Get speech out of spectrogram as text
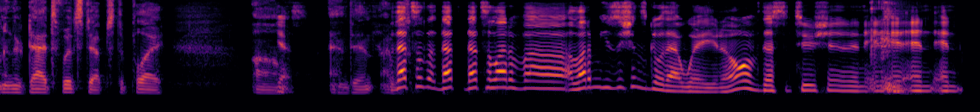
in their dad's footsteps to play. Um, yes. And then that's a, that that's a lot of uh, a lot of musicians go that way, you know, of destitution and and, and and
